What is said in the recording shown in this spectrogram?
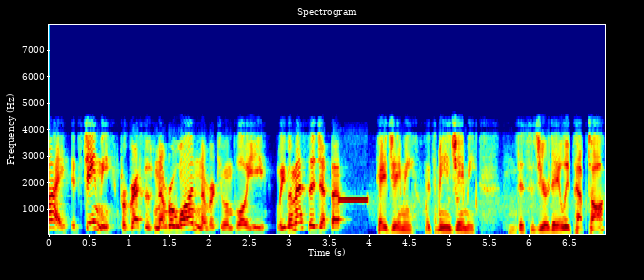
Hi, it's Jamie, Progressive's number one, number two employee. Leave a message at the. Hey, Jamie, it's me, Jamie. This is your daily pep talk.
